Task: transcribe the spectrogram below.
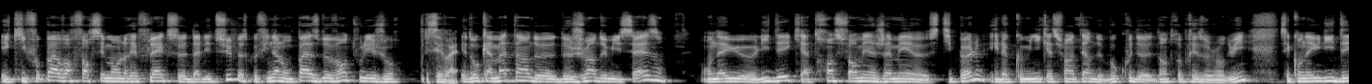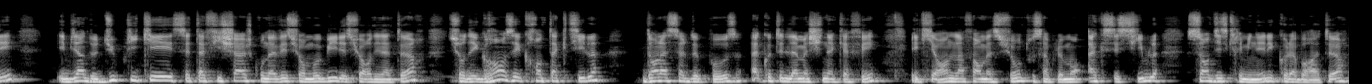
et qu'il faut pas avoir forcément le réflexe d'aller dessus parce qu'au final on passe devant tous les jours. C'est vrai. Et donc un matin de, de juin 2016, on a eu euh, l'idée qui a transformé à jamais euh, Steeple et la communication interne de beaucoup d'entreprises aujourd'hui, c'est qu'on a eu l'idée eh bien de dupliquer cet affichage qu'on avait sur mobile et sur ordinateur sur des grands écrans tactiles dans la salle de pause, à côté de la machine à café, et qui rendent l'information tout simplement accessible sans discriminer les collaborateurs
